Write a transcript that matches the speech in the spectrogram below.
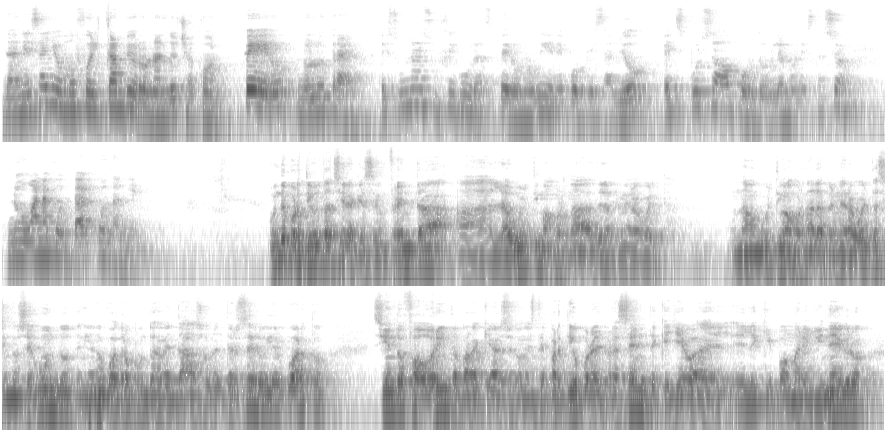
Daniel Sayomo fue el cambio de Ronaldo Chacón, pero no lo traen. Es una de sus figuras, pero no viene porque salió expulsado por doble amonestación. No van a contar con Daniel. Un Deportivo Táchira que se enfrenta a la última jornada de la primera vuelta una última jornada, la primera vuelta siendo segundo, teniendo cuatro puntos de ventaja sobre el tercero y el cuarto, siendo favorita para quedarse con este partido por el presente que lleva el, equipo amarillo y negro.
